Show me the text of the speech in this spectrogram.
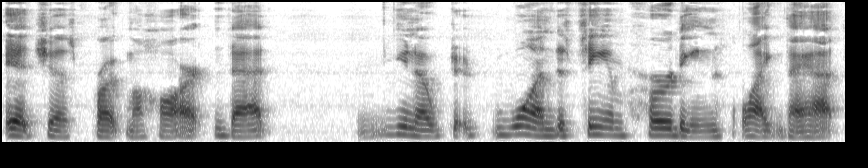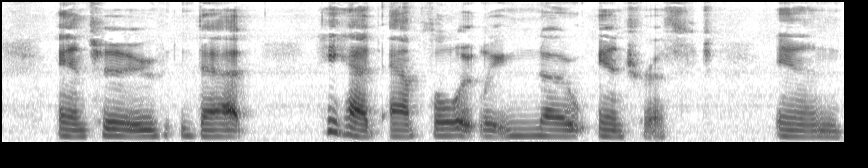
it just broke my heart that you know one to see him hurting like that and two that he had absolutely no interest in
